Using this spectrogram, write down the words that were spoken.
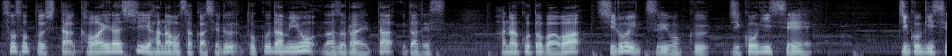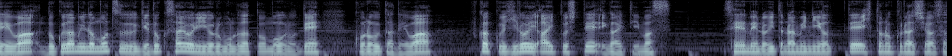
そそとした可愛らしい花を咲かせる毒ダミをなぞらえた歌です。花言葉は白い追憶、自己犠牲。自己犠牲は毒ダミの持つ解毒作用によるものだと思うので、この歌では深く広い愛として描いています。生命の営みによって人の暮らしは支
